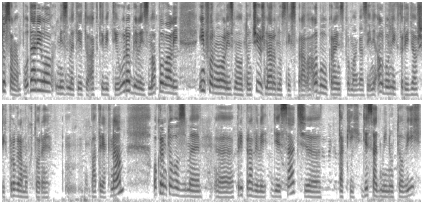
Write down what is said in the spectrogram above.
to sa nám podarilo, my sme tieto aktivity urobili, zmapovali, informovali sme o tom, či už v národnostných správach, alebo v ukrajinskom magazíne, alebo v niektorých ďalších programoch, ktoré patria k nám. Okrem toho sme e, pripravili 10 e, takých 10-minútových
